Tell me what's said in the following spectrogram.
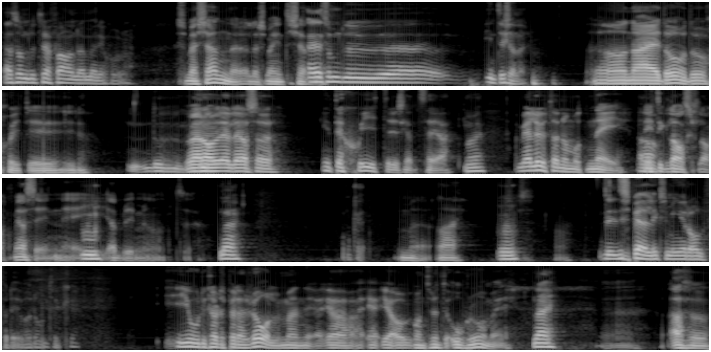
Alltså om du träffar andra människor? Som jag känner eller som jag inte känner? Eller som du eh, inte känner? Ja, nej, då, då skiter jag i det. Du, Men om, eller alltså, inte skiter i ska jag inte säga. Nej. Men jag lutar nog mot nej. Det är Ja. inte glasklart, men jag säger nej. Mm. Jag bryr mig nog inte. Nej. Men, nej. Mm. Det, det spelar liksom ingen roll för dig vad de tycker? Jo, det är klart det spelar roll, men jag, jag, jag går inte runt och oroar mig. Nej. Eh, Alltså,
